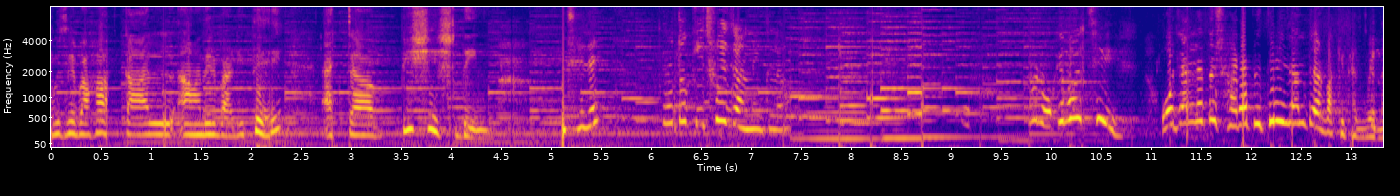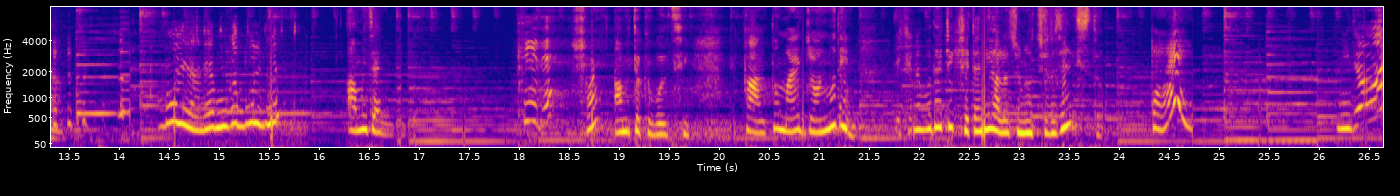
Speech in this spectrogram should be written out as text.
বুঝে বাহা কাল আমাদের বাড়িতে একটা বিশেষ দিন। ছেলে ও তো কিছুই জানিকলা তুই ওকে বলছিস? ও জানলে তো সারা পৃথিবী জানতে আর বাকি থাকবে না। বল না রে মুখে বলবি আমি জানি। কে রে? শোন আমি তোকে বলছি কাল তো মায়ের জন্মদিন। এখানে বোধহয় ঠিক সেটা নিয়ে আলোচনা হচ্ছিল জানিস তো? তাই? নিজা মা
